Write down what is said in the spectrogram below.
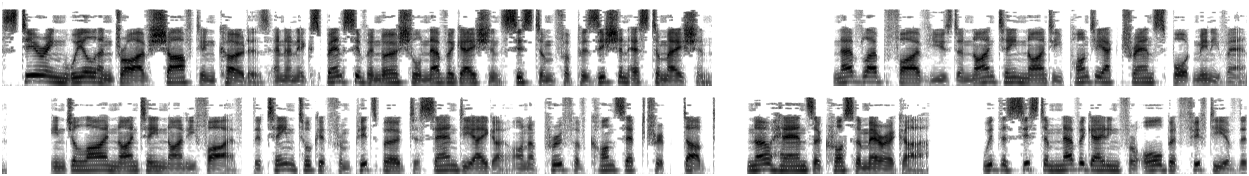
steering wheel and drive shaft encoders and an expensive inertial navigation system for position estimation. Navlab 5 used a 1990 Pontiac Trans-Sport minivan. In July 1995, the team took it from Pittsburgh to San Diego on a proof-of-concept trip, dubbed, No Hands Across America, with the system navigating for all but 50 of the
